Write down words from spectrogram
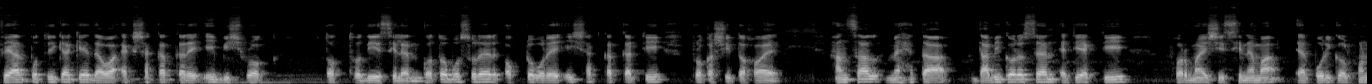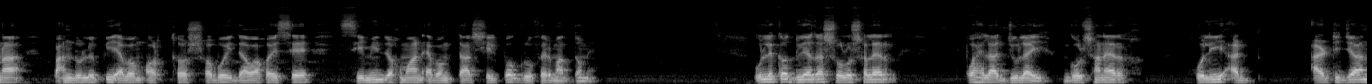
ফেয়ার পত্রিকাকে দেওয়া এক সাক্ষাৎকারে এই বিস্ফোরক তথ্য দিয়েছিলেন। গত বছরের অক্টোবরে এই সাক্ষাৎকারটি প্রকাশিত হয়। হানসাল মেহতা দাবি করেছেন, এটি একটি ফরমাইশি সিনেমা। এর পরিকল্পনা পাণ্ডুলিপি এবং অর্থ সবই দেওয়া হয়েছে সিমিন রহমান এবং তার শিল্প গ্রুপের মাধ্যমে। উল্লেখ্য, দুই হাজার ষোলো সালের পহেলা জুলাই গুলশানের হোলি আর্টিজান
